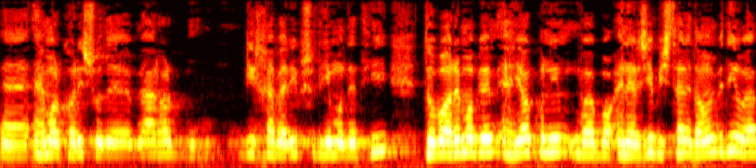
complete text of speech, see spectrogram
اعمال کاری شده به هر حال بیخبری شده یه مدتی دوباره ما بیایم احیا کنیم و با انرژی بیشتر ادامه بدیم و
